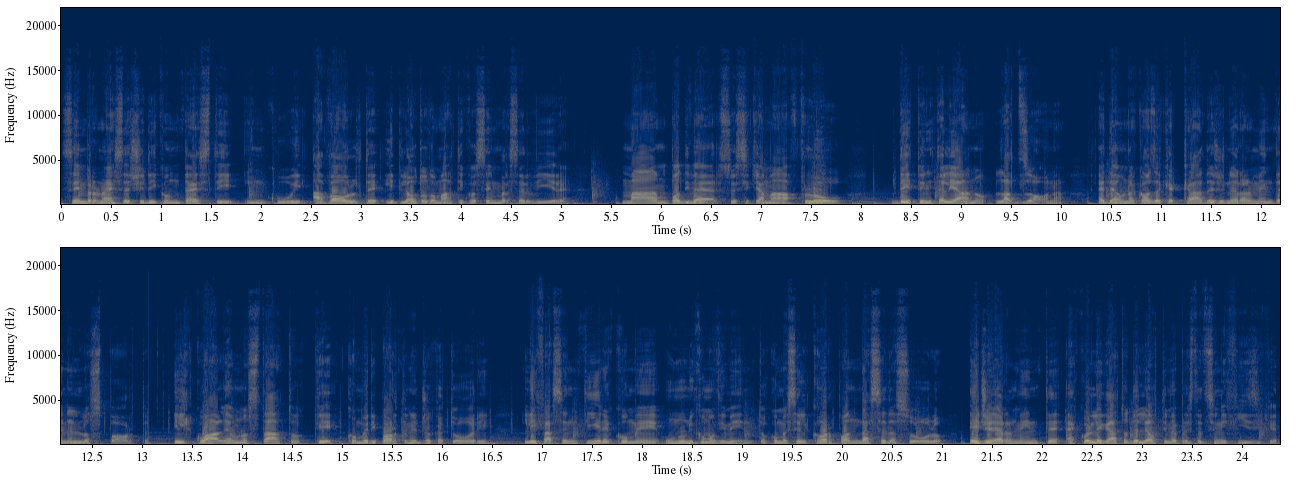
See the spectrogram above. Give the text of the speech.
Sembrano esserci dei contesti in cui a volte il pilota automatico sembra servire, ma un po' diverso e si chiama flow, detto in italiano la zona, ed è una cosa che accade generalmente nello sport, il quale è uno stato che, come riportano i giocatori, li fa sentire come un unico movimento, come se il corpo andasse da solo, e generalmente è collegato a delle ottime prestazioni fisiche,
